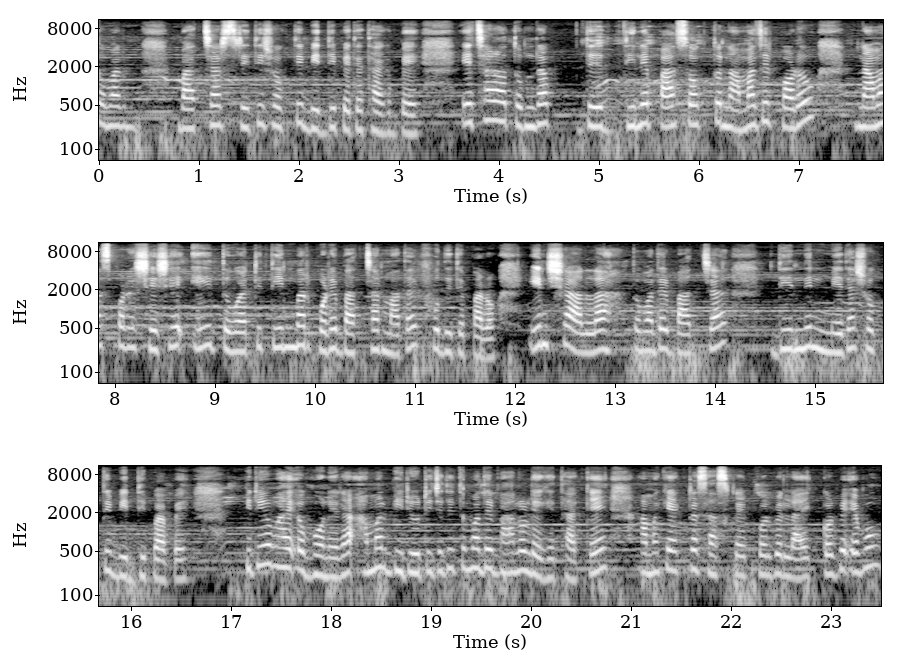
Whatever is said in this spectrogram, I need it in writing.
তোমার বাচ্চার স্মৃতিশক্তি বৃদ্ধি পেতে থাকবে। এছাড়াও তোমরা দিনে পাঁচ অক্ত নামাজের পরেও নামাজ পড়ার শেষে এই দোয়াটি তিনবার পরে বাচ্চার মাথায় ফু দিতে পারো। ইনশাআল্লাহ তোমাদের বাচ্চা দিন দিন মেধা শক্তি বৃদ্ধি পাবে। প্রিয় ভাই ও বোনেরা, আমার ভিডিওটি যদি তোমাদের ভালো লেগে থাকে, আমাকে একটা সাবস্ক্রাইব করবে, লাইক করবে এবং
